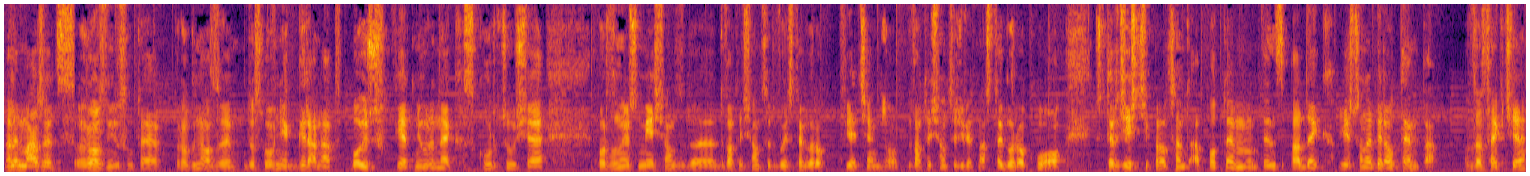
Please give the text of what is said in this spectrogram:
No ale marzec rozniósł te prognozy, dosłownie granat, bo już w kwietniu rynek skurczył się porównując miesiąc 2020 roku, kwiecień do 2019 roku o 40%, a potem ten spadek jeszcze nabierał tempa. W efekcie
